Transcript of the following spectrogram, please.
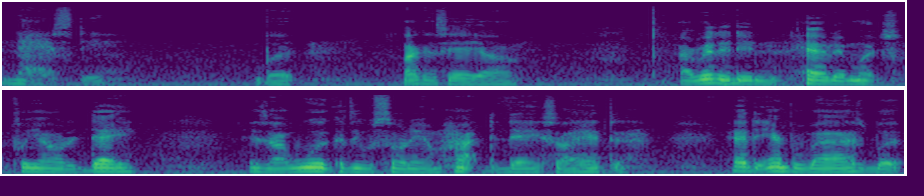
nasty. But like I said, y'all, I really didn't have that much for y'all today as I would because it was so damn hot today. So I had to had to improvise, but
